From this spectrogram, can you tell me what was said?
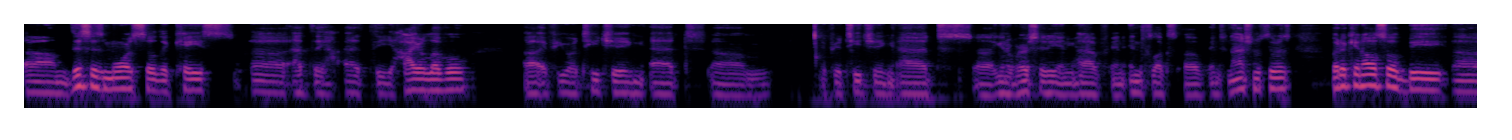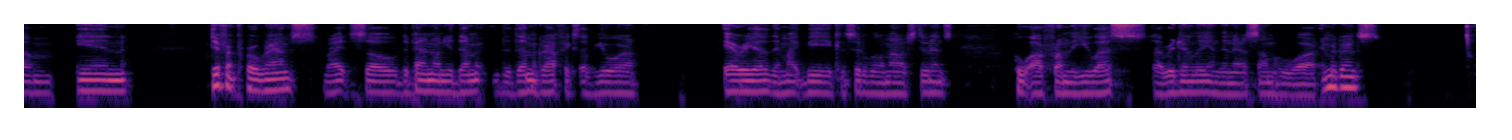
Um, this is more so the case uh, at the at the higher level. Uh, if you are teaching at um, if you're teaching at uh, university and you have an influx of international students, but it can also be um, in different programs, right? So depending on your dem- the demographics of your area, there might be a considerable amount of students who are from the U.S. originally, and then there are some who are immigrants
